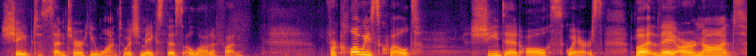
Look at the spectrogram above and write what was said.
shaped center you want, which makes this a lot of fun. For Chloe's quilt, she did all squares, but they are not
